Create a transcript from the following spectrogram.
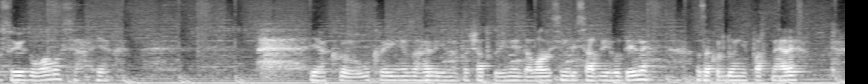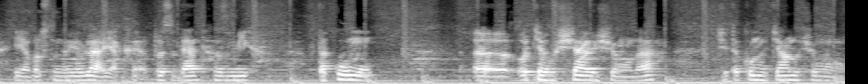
все відбувалося, як, як в Україні взагалі на початку війни давали 72 години закордонні партнери. Я просто не уявляю, як президент зміг в такому е, отягощаючому, да? чи такому тянучому,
